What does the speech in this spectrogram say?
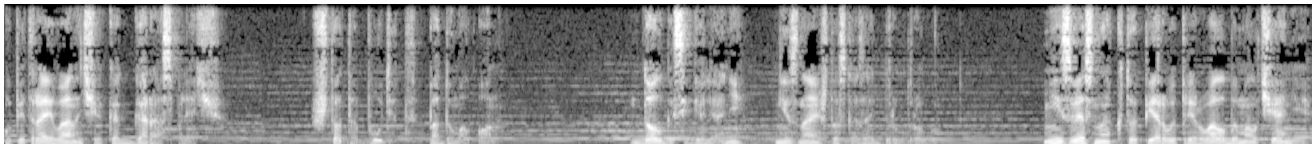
У Петра Ивановича как гора с плеч. «Что-то будет», – подумал он. Долго сидели они, не зная, что сказать друг другу. Неизвестно, кто первый прервал бы молчание,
